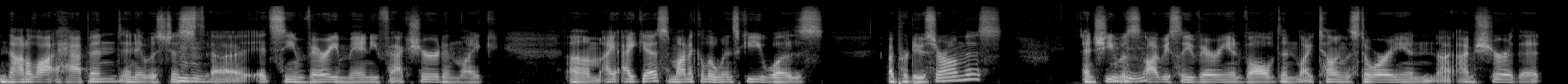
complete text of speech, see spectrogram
not a lot happened, and it was just Mhm. uh, it seemed very manufactured and like um, I, I guess Monica Lewinsky was a producer on this, and she was Mhm. obviously very involved in like telling the story, and I, I'm sure that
